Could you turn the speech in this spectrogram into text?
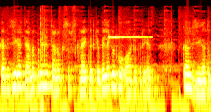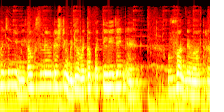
कर लीजिएगा चैनल पर है चैनल को सब्सक्राइब करके बेल आइकन को ऑर्डर प्रेस कर लीजिएगा। तो फिर चलिए मिलता हूँ किसी नए इंटरेस्टिंग वीडियो में। तब तक के लिए जैन एंड वंदे मातरम।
